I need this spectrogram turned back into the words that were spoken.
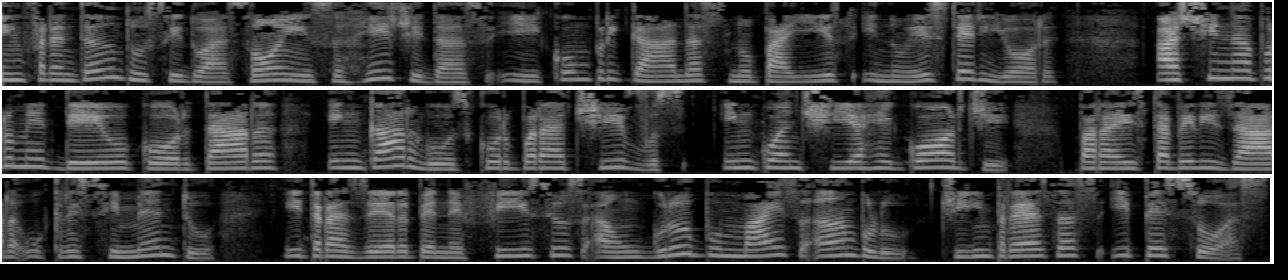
Enfrentando situações rígidas e complicadas no país e no exterior, a China prometeu cortar encargos corporativos em quantia recorde para estabilizar o crescimento e trazer benefícios a um grupo mais amplo de empresas e pessoas.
